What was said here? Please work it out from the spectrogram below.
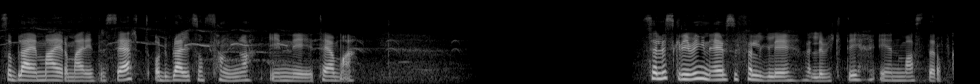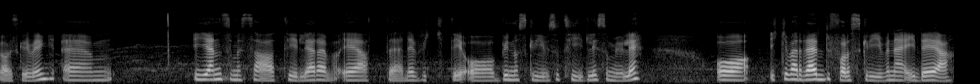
så ble jeg mer og mer interessert, og du ble litt sånn fanga inn i temaet. Selve skrivingen er jo selvfølgelig veldig viktig i en masteroppgaveskriving. Igjen, som jeg sa tidligere, er at det er viktig å begynne å skrive så tidlig som mulig. Og ikke være redd for å skrive ned ideer.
